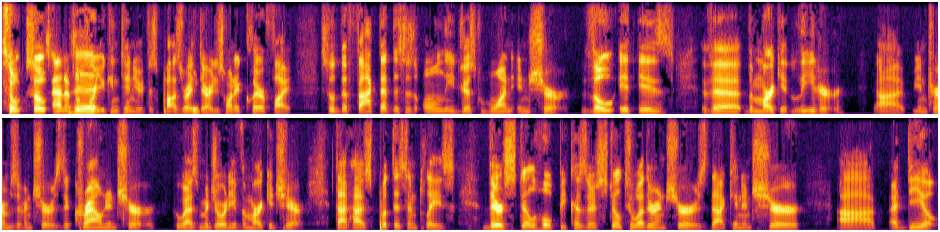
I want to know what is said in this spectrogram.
So, so Anna, the, before you continue, just pause right there. I just want to clarify. So the fact that this is only just one insurer, though it is the the market leader uh, in terms of insurers, the crown insurer who has majority of the market share that has put this in place, there's still hope because there's still two other insurers that can insure uh, a deal,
